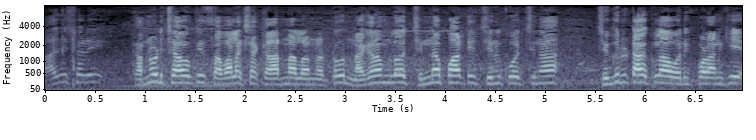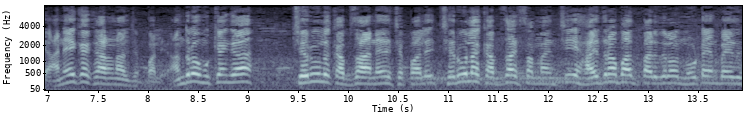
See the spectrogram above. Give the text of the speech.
రాజేశ్వరి కర్ణుడి చావుకి సవాలక్ష కారణాలు అన్నట్టు నగరంలో చిన్నపాటి చినుకు వచ్చిన చిగురుటాకులా వణికిపోవడానికి అనేక కారణాలు చెప్పాలి. అందులో ముఖ్యంగా చెరువుల కబ్జా అనేది చెప్పాలి. చెరువుల కబ్జాకి సంబంధించి హైదరాబాద్ పరిధిలో నూట ఎనభై ఐదు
